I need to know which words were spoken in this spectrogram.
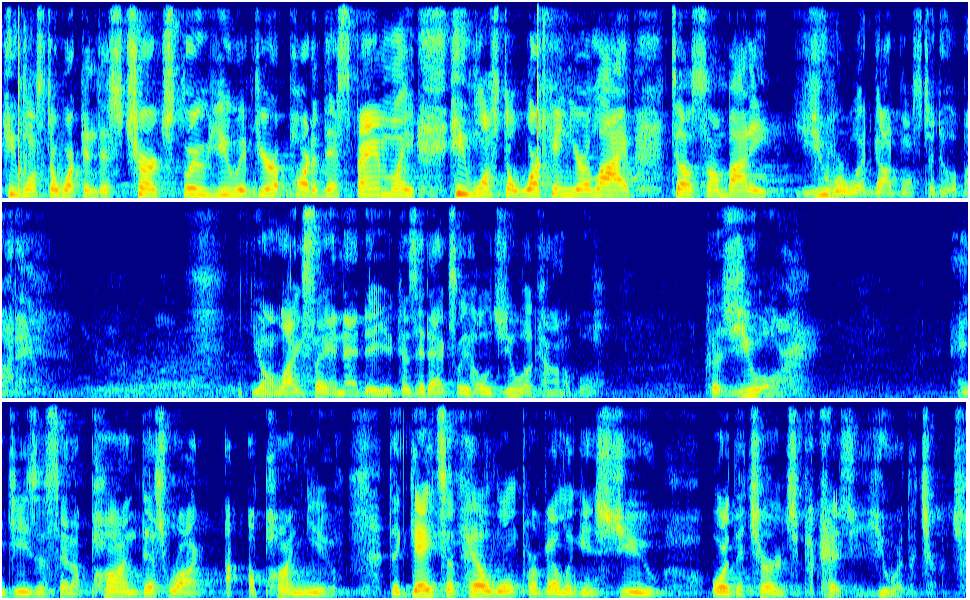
He wants to work in this church through you. If you're a part of this family, He wants to work in your life. Tell somebody you are what God wants to do about it. You don't like saying that, do you? Because it actually holds you accountable. Because you are. And Jesus said, Upon this rock, upon you, the gates of hell won't prevail against you or the church because you are the church.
